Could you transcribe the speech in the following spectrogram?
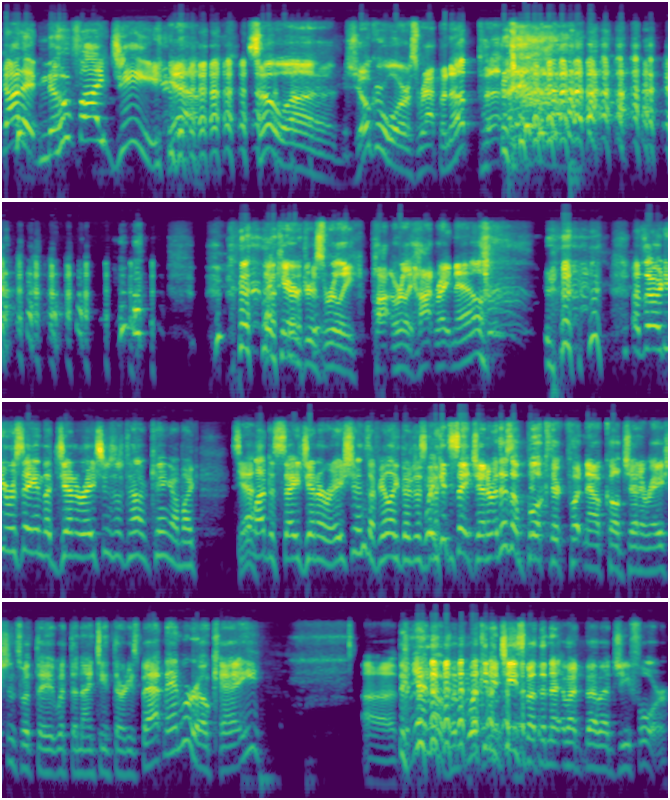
got it. No 5G. Yeah. So uh Joker War's wrapping up. that character is really hot, really hot right now. I thought you were saying the generations of Tom King. I'm like, is he Yeah. allowed to say generations? I feel like they're just We gonna could say gener- There's a book they're putting out called Generations with the with the 1930s Batman. We're okay. Uh, but yeah, no. But what can you tease about the ne- about about G4?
